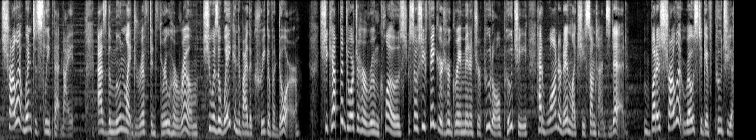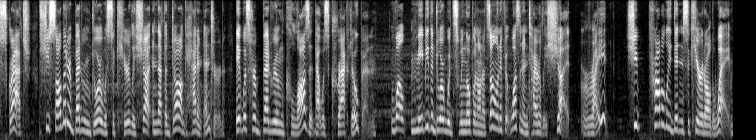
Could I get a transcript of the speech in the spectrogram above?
Charlotte went to sleep that night. As the moonlight drifted through her room, she was awakened by the creak of a door. She kept the door to her room closed, so she figured her gray miniature poodle, Poochie, had wandered in like she sometimes did. But as Charlotte rose to give Poochie a scratch, she saw that her bedroom door was securely shut and that the dog hadn't entered. It was her bedroom closet that was cracked open. Well, maybe the door would swing open on its own if it wasn't entirely shut, right? She probably didn't secure it all the way.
